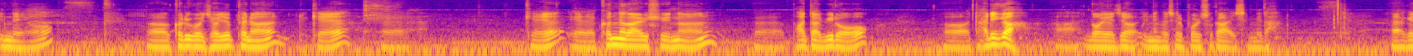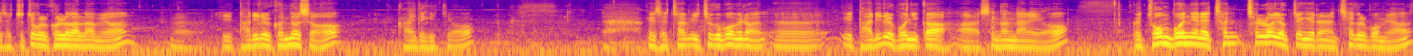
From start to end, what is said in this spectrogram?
있네요. 어, 그리고 저 옆에는 이렇게 예, 이렇게 예, 건너갈 수 있는 어, 바다 위로 어, 다리가 아, 놓여져 있는 것을 볼 수가 있습니다. 아, 그래서 저쪽을 걸어가려면 어, 이 다리를 건너서 가야 되겠죠. 아, 그래서 참이 저거 보면은 어, 이 다리를 보니까 아, 생각나네요. 그 존 번연의 천, 철로 역정이라는 책을 보면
